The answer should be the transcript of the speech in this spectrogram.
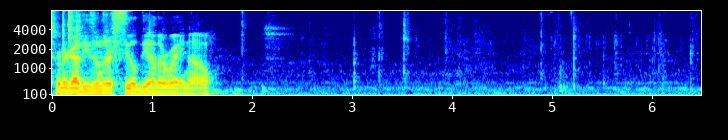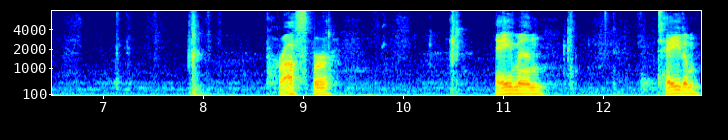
Swear to God, these ones are sealed the other way now. Prosper. Amen. Tatum.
